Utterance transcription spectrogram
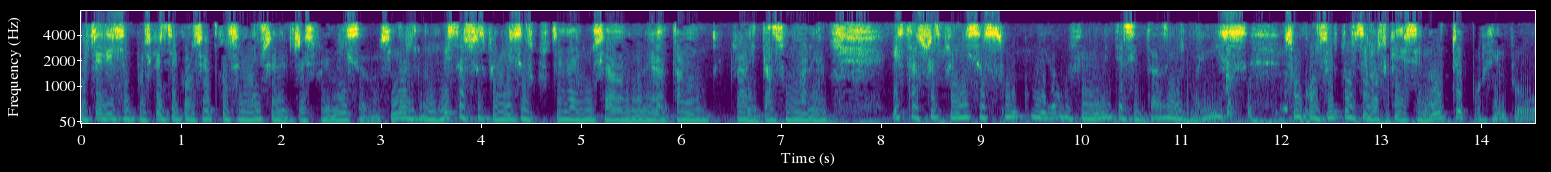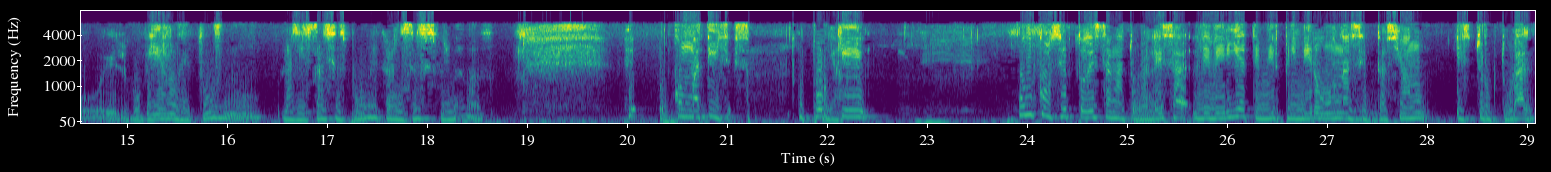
usted dice pues que este concepto se nutre de tres premisas. ¿no? Estas tres premisas que usted ha enunciado de manera tan tan sumaria, estas tres premisas son, como digamos, finalmente aceptadas en el país. Son conceptos de los que se nutre, por ejemplo, el gobierno de turno, las instancias públicas, las instancias privadas con matices, porque un concepto de esta naturaleza debería tener primero una aceptación estructural.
